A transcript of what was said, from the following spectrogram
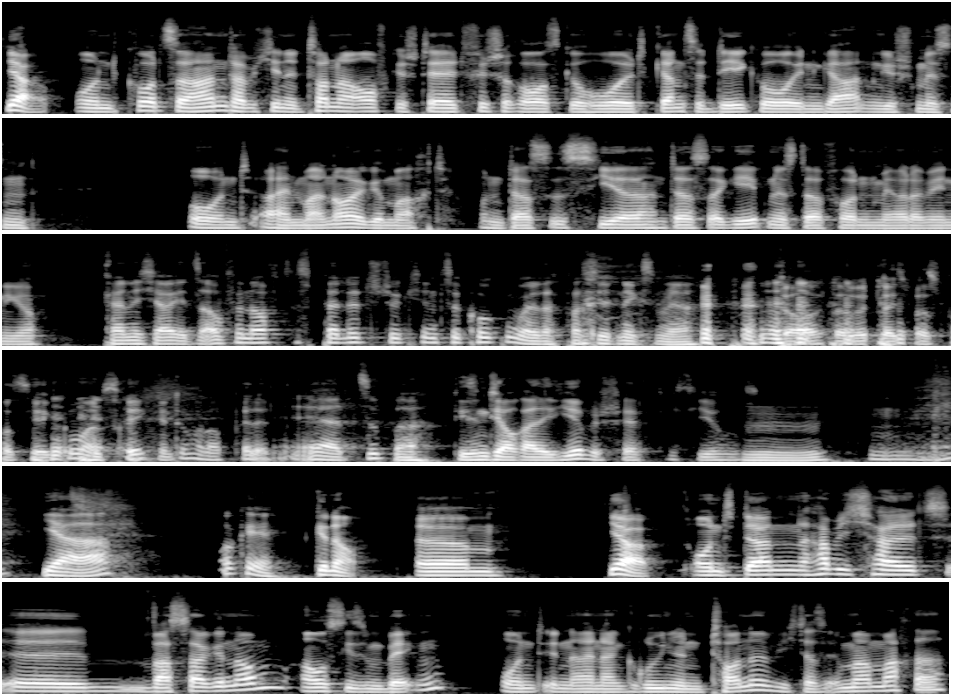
ja, und kurzerhand habe ich hier eine Tonne aufgestellt, Fische rausgeholt, ganze Deko in den Garten geschmissen und einmal neu gemacht. Und das ist hier das Ergebnis davon, mehr oder weniger. Kann ich ja jetzt aufhören, auf das Pelletstückchen zu gucken, weil das passiert nichts mehr. da, da wird gleich was passieren. Guck mal, es regnet immer noch Pellet. ja, super. Die sind ja auch alle hier beschäftigt, die Jungs. Mhm. Ja, okay. Genau. Ähm, ja, und dann habe ich halt äh, Wasser genommen aus diesem Becken und in einer grünen Tonne, wie ich das immer mache,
